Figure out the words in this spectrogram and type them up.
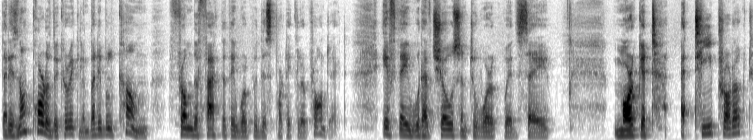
that is not part of the curriculum, but it will come from the fact that they work with this particular project. If they would have chosen to work with, say, market a tea product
